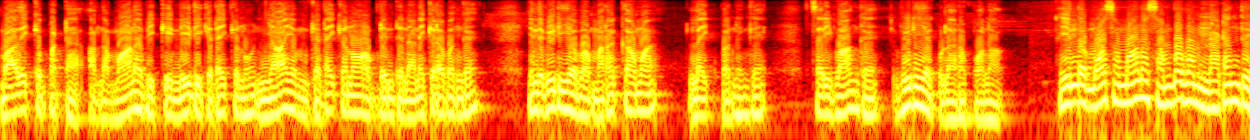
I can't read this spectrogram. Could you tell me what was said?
பாதிக்கப்பட்ட அந்த மாணவிக்கு நீதி கிடைக்கணும் நியாயம் கிடைக்கணும் அப்படின்ட்டு நினைக்கிறவங்க இந்த வீடியோவை மறக்காமல் லைக் பண்ணுங்கள் சரி வாங்க வீடியோக்குள்ளார போகலாம் இந்த மோசமான சம்பவம் நடந்து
